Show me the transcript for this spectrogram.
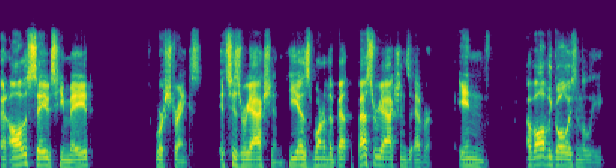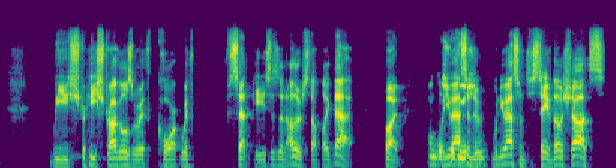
and all the saves he made were strengths. It's his reaction. He has one of the be- best reactions ever in of all the goalies in the league. We he struggles with core with set pieces and other stuff like that. But when you ask him to when you ask him to save those shots,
